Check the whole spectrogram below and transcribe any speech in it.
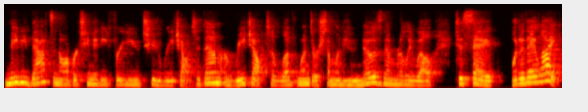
Maybe that's an opportunity for you to reach out to them or reach out to loved ones or someone who knows them really well to say, what do they like?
